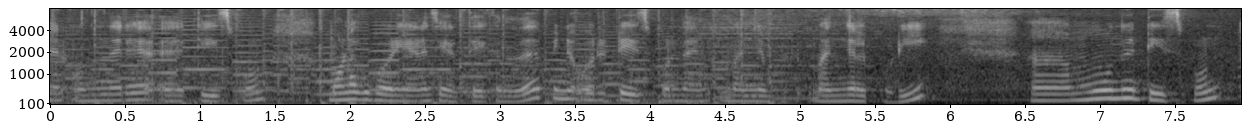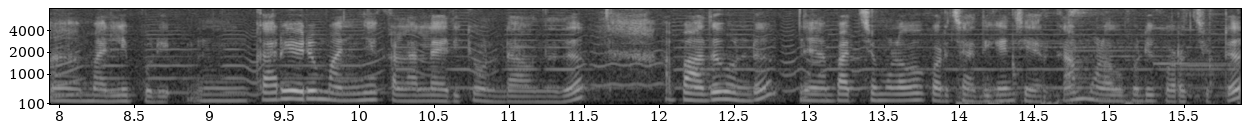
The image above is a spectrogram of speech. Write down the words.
ഞാൻ ഒന്നര ടീസ്പൂൺ മുളക് പൊടിയാണ് ചേർത്തേക്കുന്നത്. പിന്നെ ഒരു ടീസ്പൂൺ മഞ്ഞൾ മഞ്ഞൾപ്പൊടി മൂന്ന് ടീസ്പൂൺ മല്ലിപ്പൊടി. കറി ഒരു മഞ്ഞ കളറിലായിരിക്കും ഉണ്ടാവുന്നത്. അപ്പോൾ അതുകൊണ്ട് പച്ചമുളക് കുറച്ചധികം ചേർക്കാം. മുളക് പൊടി കുറച്ചിട്ട്.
